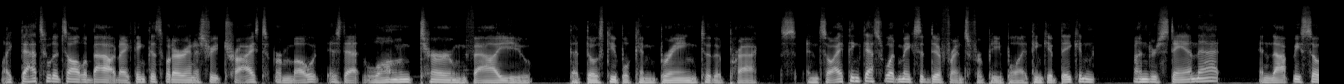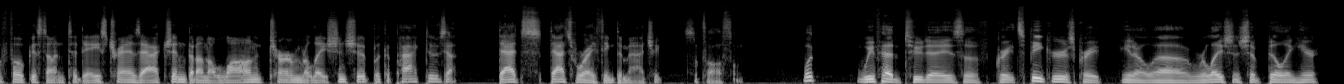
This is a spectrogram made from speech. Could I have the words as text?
Like that's what it's all about. And I think that's what our industry tries to promote is that long term value that those people can bring to the practice. And so I think that's what makes a difference for people. I think if they can understand that and not be so focused on today's transaction, but on a long term relationship with the practice, yeah. that's that's where I think the magic is. That's awesome. What we've had two days of great speakers, great you know uh, relationship building here.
